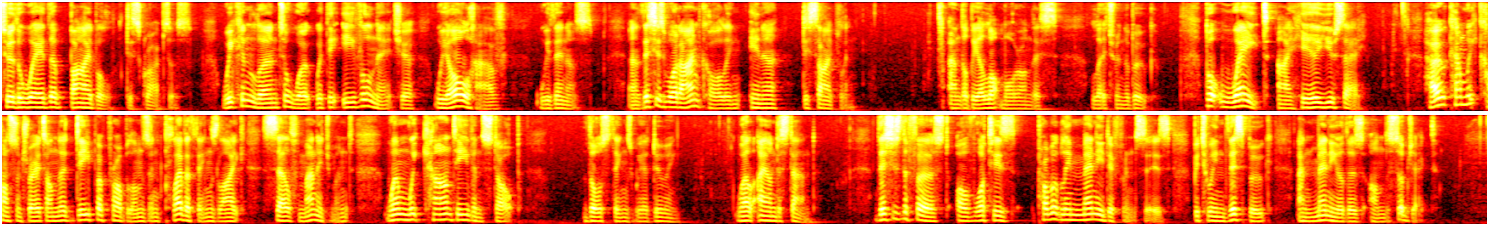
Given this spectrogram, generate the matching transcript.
to the way the Bible describes us, we can learn to work with the evil nature we all have within us. And this is what I'm calling inner discipling. And there'll be a lot more on this later in the book. But wait, I hear you say. How can we concentrate on the deeper problems and clever things like self management when we can't even stop those things we are doing? Well, I understand. This is the first of what is probably many differences between this book and many others on the subject.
